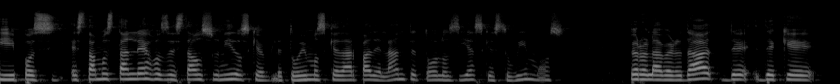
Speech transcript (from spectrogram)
y pues estamos tan lejos de Estados Unidos que le tuvimos que dar para adelante todos los días que estuvimos. Pero la verdad de, que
